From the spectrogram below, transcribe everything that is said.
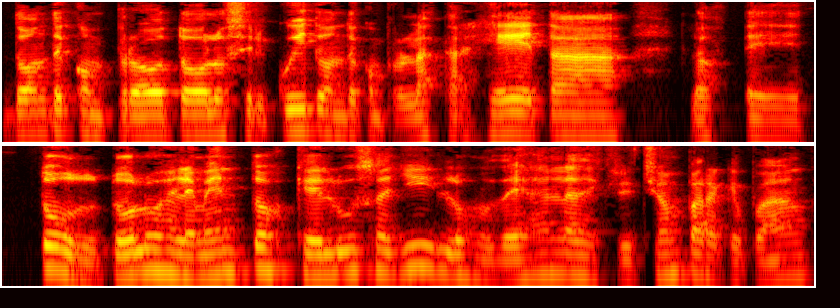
donde compró todos los circuitos, donde compró las tarjetas, todo, todos los elementos que él usa allí, los deja en la descripción para que puedan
